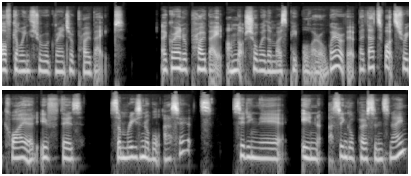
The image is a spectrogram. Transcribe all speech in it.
of going through a grant of probate. A grant of probate, I'm not sure whether most people are aware of it, but that's what's required if there's some reasonable assets sitting there in a single person's name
